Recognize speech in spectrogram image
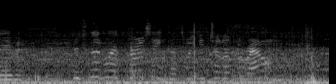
David. It's good we're cruising because we get to look around.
